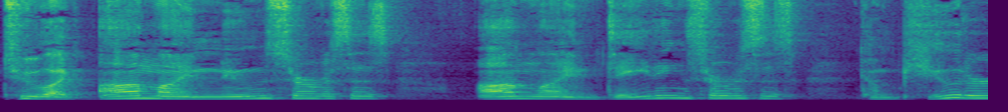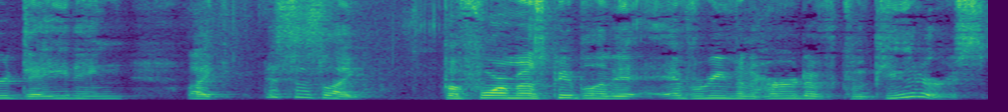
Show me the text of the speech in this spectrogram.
to like online news services, online dating services, computer dating. Like this is like before most people had ever even heard of computers,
